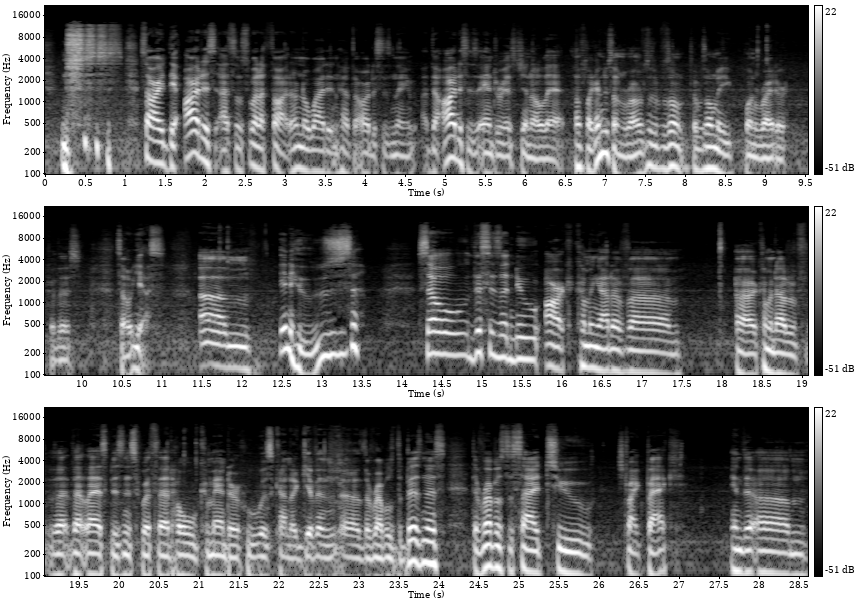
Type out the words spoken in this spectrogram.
Sorry, the artist. That's what I thought. I don't know why I didn't have the artist's name. The artist is Andreas Genolet. I was like, I knew something wrong. There was, on- there was only one writer for this. So yes. Um. Anywho's. So this is a new arc coming out of. Um, uh, coming out of that, that last business with that whole commander who was kind of giving uh, the rebels the business. The rebels decide to strike back in the um,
